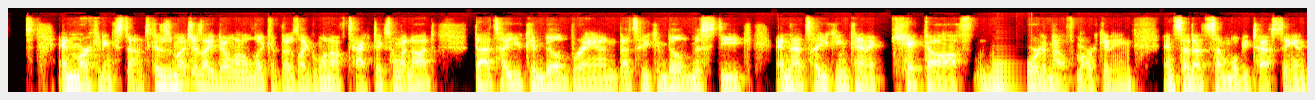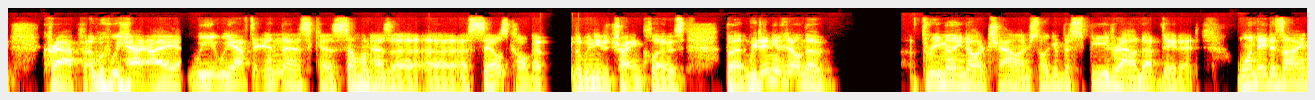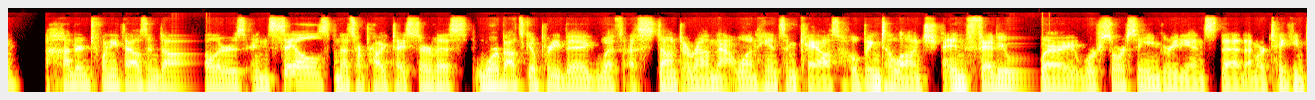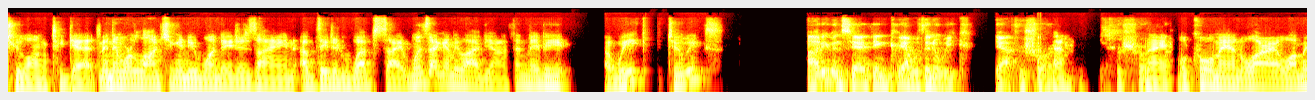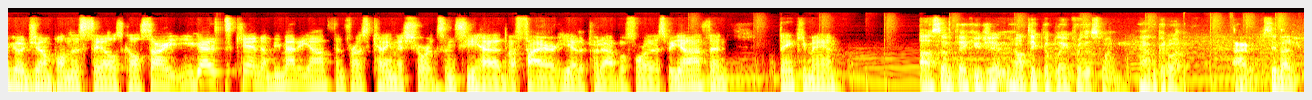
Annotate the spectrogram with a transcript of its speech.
and marketing stunts. Because as much as I don't want to look at those like one off tactics and whatnot, that's how you can build brand. That's how you can build mystique. And that's how you can kind of kick off word of mouth marketing. And so that's something we'll be testing. And crap, uh, we have I we we have to end this because someone has a, a, a sales call that, that we need to try and close. But we didn't even hit on the $3 million challenge. So I'll give the speed round update it. One day design, $120,000 in sales. And that's our productized service. We're about to go pretty big with a stunt around that one, Handsome Chaos, hoping to launch in February. We're sourcing ingredients that um, are taking too long to get. And then we're launching a new one day design, updated website. When's that going to be live, Jonathan? Maybe a week, two weeks? I'd even say, I think, yeah, within a week Yeah, for sure. Okay. For sure. Right. Well, cool, man. Well, all right. Well, I'm gonna go jump on this sales call. Sorry, you guys can be mad at Jonathan for us cutting this short since he had a fire he had to put out before this. But Jonathan, thank you, man. Awesome. Thank you, Jim. I'll take the blame for this one. Have a good one. All right. See you, bud.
